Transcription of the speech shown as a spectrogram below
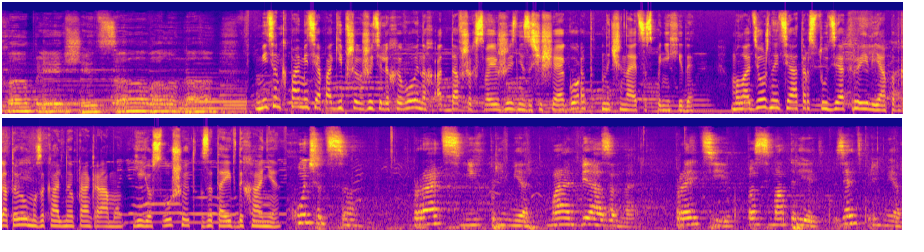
тихо плещется волна. Митинг памяти о погибших жителях и воинах, отдавших свои жизни, защищая город, начинается с панихиды. Молодежный театр «Студия Крылья» подготовил музыкальную программу. Ее слушают, затаив дыхание. Хочется брать с них пример. Мы обязаны пройти, посмотреть, взять пример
